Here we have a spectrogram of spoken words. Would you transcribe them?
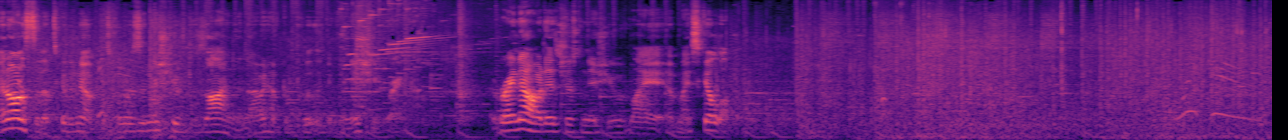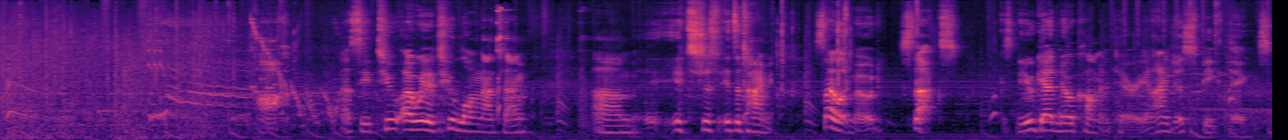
And honestly, that's good to know, because if it was an issue of design, then I would have a completely different issue right now. Right now, it is just an issue of my of my skill level. I see. Too. I waited too long that time. Um, it's just it's a timing. Silent mode sucks because you get no commentary and I just speak things.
